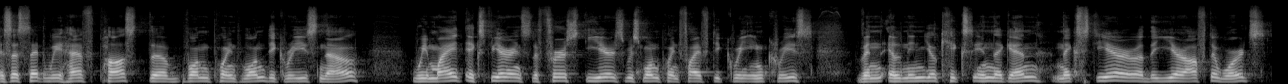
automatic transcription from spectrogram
As I said, we have passed the 1.1 degrees now. We might experience the first years with 1.5 degree increase when El Nino kicks in again next year or the year afterwards,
